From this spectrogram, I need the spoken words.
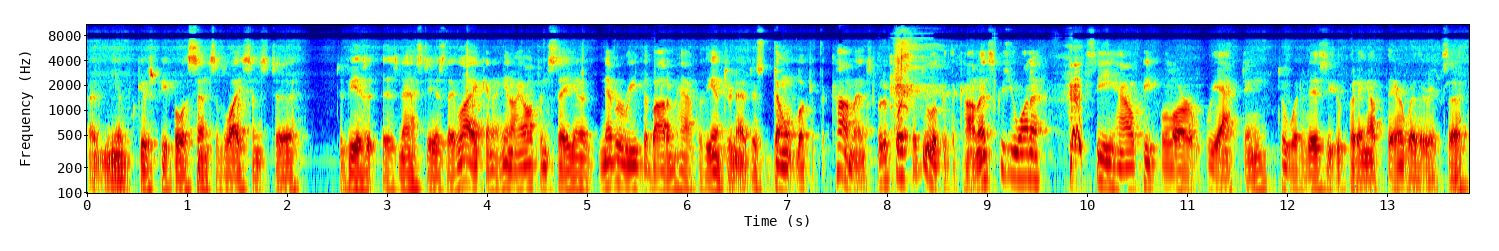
uh, you know, gives people a sense of license to to be as, as, nasty as they like. And you know, I often say, you know, never read the bottom half of the internet. Just don't look at the comments. But of course, I do look at the comments because you want to see how people are reacting to what it is that you're putting up there, whether it's a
